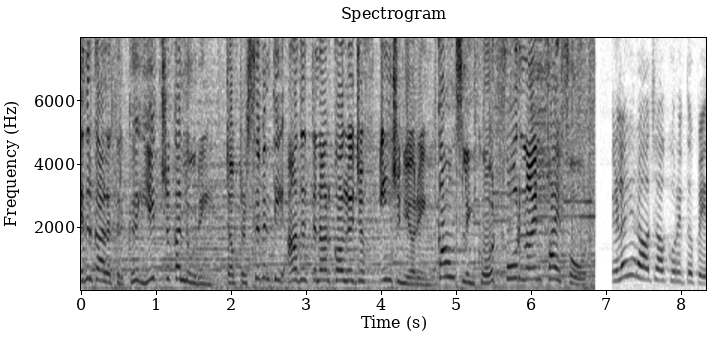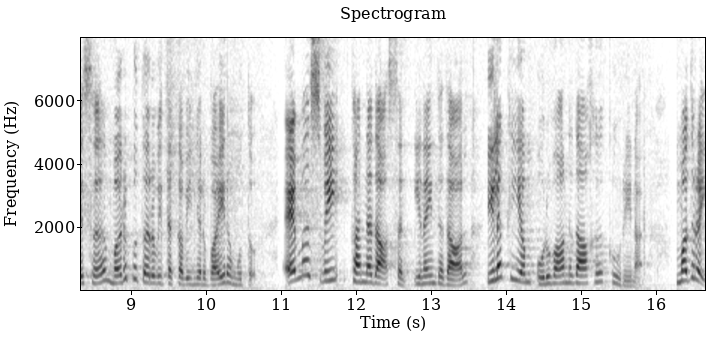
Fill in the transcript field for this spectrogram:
எதிர்காலத்திற்கு ஏற்ற கல்லூரி. Doctor Sivanthi Adithanar college of engineering counselling code four nine five four Ilaiyaraaja குறித்து பேச மறுப்பு தெரிவித்த கவிஞர் வைரமுத்து எம்எஸ்வி கண்ணதாசன் இணைந்ததால் இலக்கியம் உருவானதாக கூறினார். மதுரை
